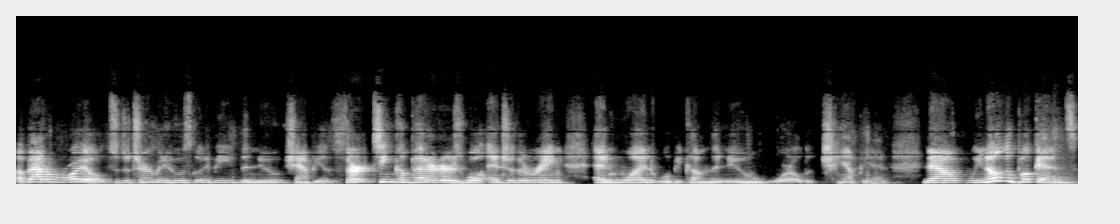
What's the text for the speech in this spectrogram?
a battle royal to determine who's going to be the new champion. 13 competitors will enter the ring and one will become the new world champion. Now, we know the bookends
